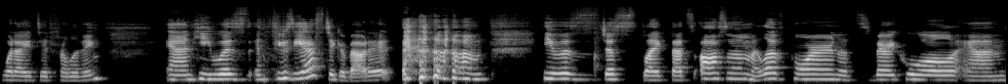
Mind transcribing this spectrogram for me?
what I did for a living, and he was enthusiastic about it. um, he was just like, "That's awesome! I love porn. That's very cool." And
